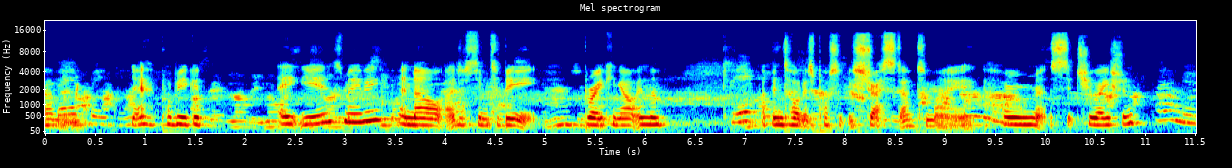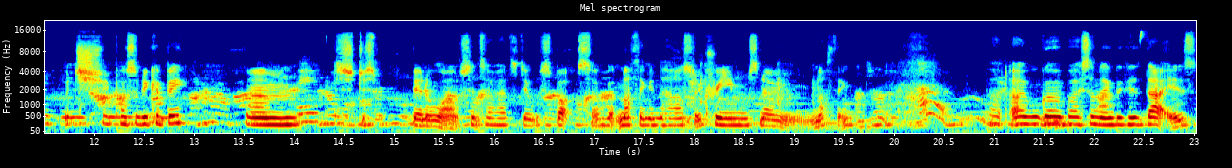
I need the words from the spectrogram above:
Um, yeah, probably a good eight years maybe, and now I just seem to be breaking out in them. I've been told it's possibly stress down to my home situation, which it possibly could be. Um, it's just been a while since I've had to deal with spots. I've got nothing in the house, no creams, no nothing. But I will go and buy something because that is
